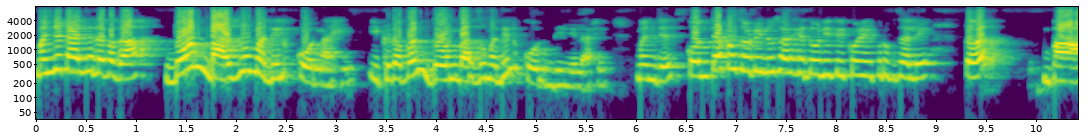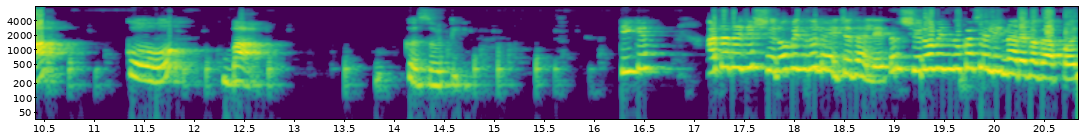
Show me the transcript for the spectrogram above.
म्हणजे काय झालं बघा दोन बाजूमधील कोण आहे. इकडं पण दोन बाजूमधील कोण दिलेला आहे. म्हणजेच कोणत्या कसोटीनुसार हे दोन्ही त्रिकोण एकरूप झाले? तर बा को बा कसोटी. ठीक आहे? आता त्याचे शिरोबिंदू लिहायचे झाले तर शिरोबिंदू कसे लिहिणार आहे बघा आपण?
